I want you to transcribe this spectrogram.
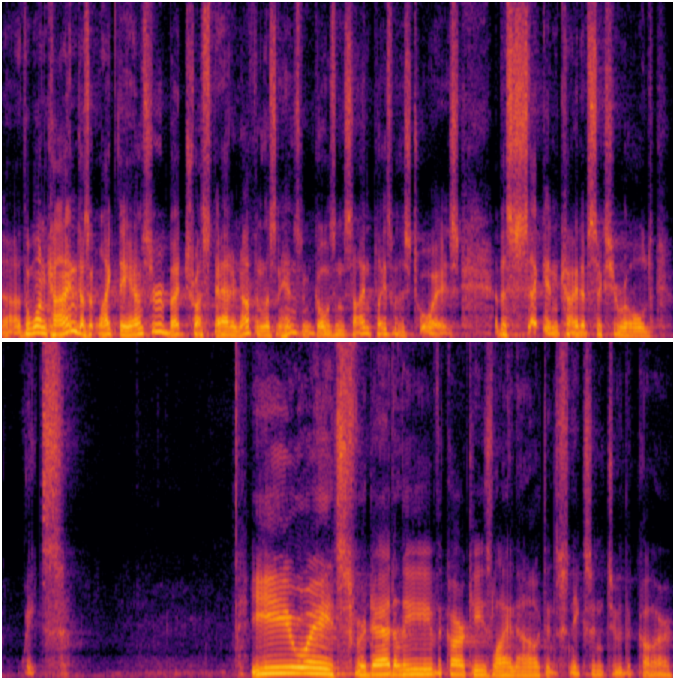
Uh, the one kind doesn't like the answer, but trusts dad enough and listens to him and goes inside and plays with his toys. The second kind of six year old waits. He waits for dad to leave the car keys lying out and sneaks into the car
